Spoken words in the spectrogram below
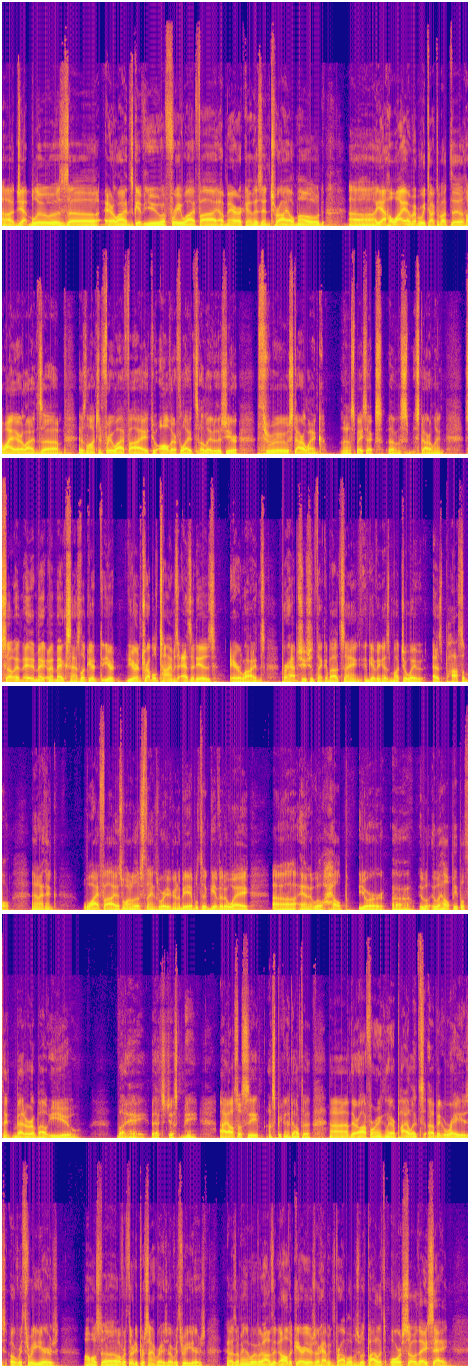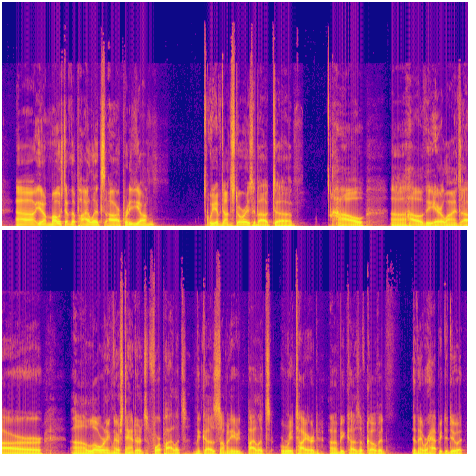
Uh, JetBlue is uh, airlines give you a free Wi-Fi. American is in trial mode. Uh, yeah, Hawaii. I remember we talked about the Hawaii Airlines uh, is launching free Wi-Fi to all their flights uh, later this year through Starlink, uh, SpaceX uh, Starlink. So it, it, it makes sense. Look, you're you're you're in troubled times as it is. Airlines. Perhaps you should think about saying giving as much away as possible. And I think Wi-Fi is one of those things where you're going to be able to give it away, uh, and it will help your uh, it will it will help people think better about you. But hey, that's just me. I also see, uh, speaking of Delta, uh, they're offering their pilots a big raise over three years. almost uh, over 30% raise over three years. Because, I mean, all, the, all the carriers are having problems with pilots, or so they say. Uh, you know, most of the pilots are pretty young. We have done stories about uh, how uh, how the airlines are uh, lowering their standards for pilots because so many pilots retired uh, because of COVID, and they were happy to do it.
